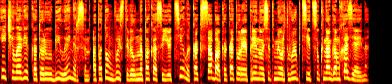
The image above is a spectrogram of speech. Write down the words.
И человек, который убил Эмерсон, а потом выставил на показ ее тело, как собака, которая приносит мертвую птицу к ногам хозяина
